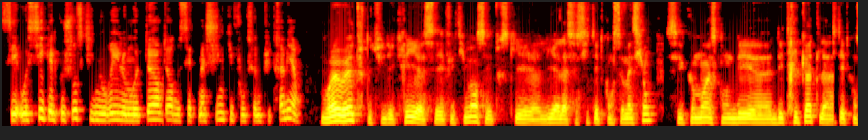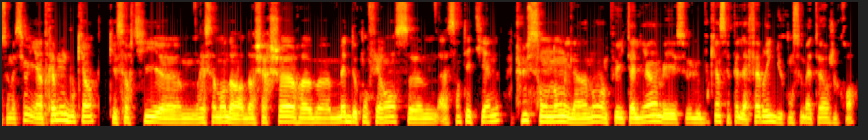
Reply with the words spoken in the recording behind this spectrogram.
c'est aussi quelque chose qui nourrit le moteur de cette machine qui fonctionne plus très bien. Ouais, ouais, tout ce que tu décris, euh, c'est effectivement c'est tout ce qui est lié à la société de consommation. C'est comment est-ce qu'on dé, euh, détricote la société de consommation. Il y a un très bon bouquin qui est sorti euh, récemment d'un chercheur maître de conférence à Saint-Étienne. Plus son nom, il a un nom un peu italien, mais le bouquin s'appelle La fabrique du consommateur, je crois,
